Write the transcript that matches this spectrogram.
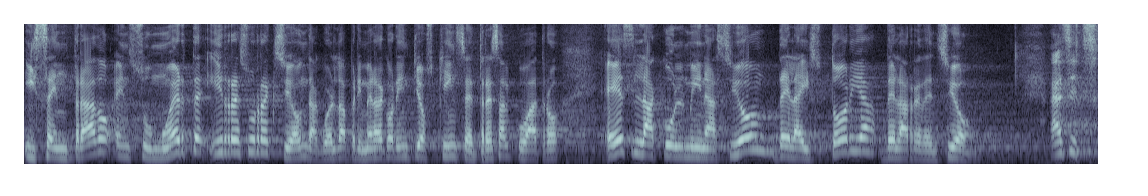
y centrado en su muerte y resurrección, de acuerdo a 1 Corintios 15, 3 al 4, es la culminación de la historia de la redención. As its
